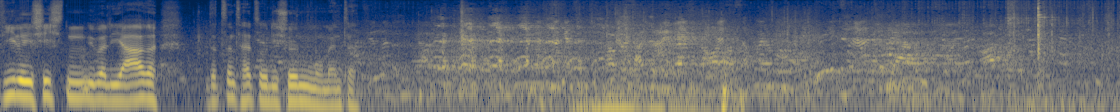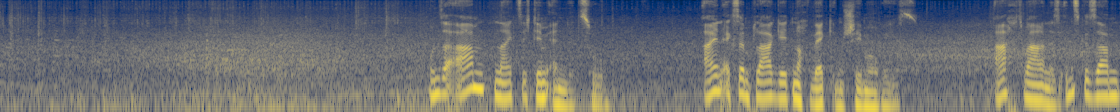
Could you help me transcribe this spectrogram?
viele Geschichten, über die Jahre. Das sind halt so die schönen Momente. Unser Abend neigt sich dem Ende zu. Ein Exemplar geht noch weg im Chemoris. Acht waren es insgesamt,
